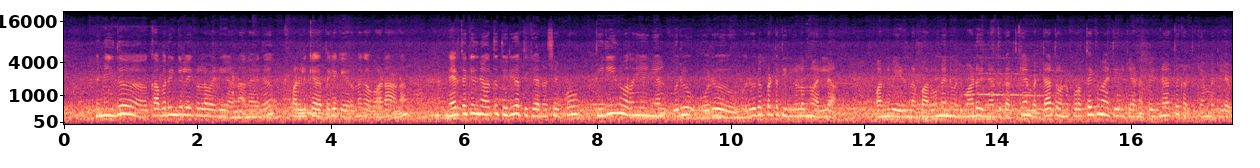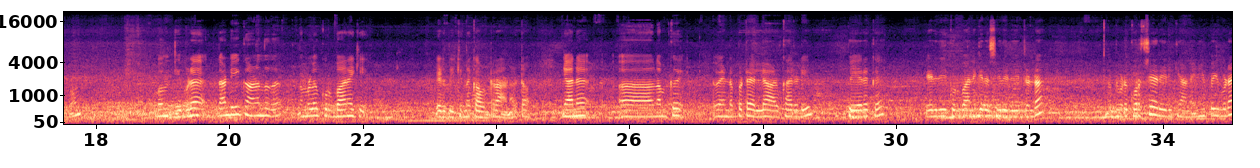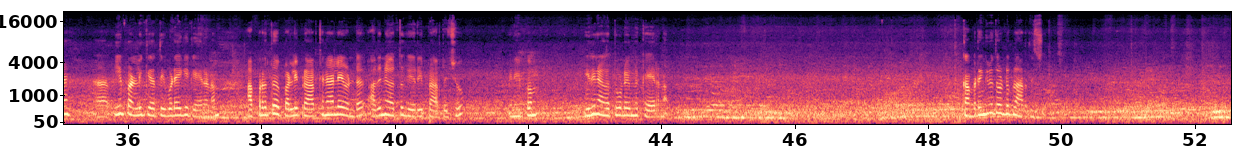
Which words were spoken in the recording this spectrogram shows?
പിന്നെ ഇത് കവറിങ്കിലേക്കുള്ള വഴിയാണ്. അതായത് പള്ളിക്കകത്തേക്ക് കയറുന്ന കവാടമാണ് നേരത്തേക്ക് ഇതിനകത്ത് തിരി കത്തിക്കുമായിരുന്നു. പക്ഷേ ഇപ്പോൾ തിരി എന്ന് പറഞ്ഞു കഴിഞ്ഞാൽ ഒരു ഒരു ഒരുവിധപ്പെട്ട തിരികളൊന്നും അല്ല വന്ന് വീഴുന്നത്. അപ്പോൾ അതുകൊണ്ട് തന്നെ ഒരുപാട് ഇതിനകത്ത് കത്തിക്കാൻ പറ്റാത്തതുകൊണ്ട് പുറത്തേക്ക് മാറ്റിയിരിക്കുകയാണ്. അപ്പോൾ ഇതിനകത്ത് കത്തിക്കാൻ പറ്റില്ല ഇപ്പം. അപ്പം ഇവിടെ ദാണ്ട് ഈ കാണുന്നത് നമ്മൾ കുർബാനയ്ക്ക് എഴുതിക്കുന്ന കൗണ്ടറാണ് കേട്ടോ. ഞാൻ നമുക്ക് വേണ്ടപ്പെട്ട എല്ലാ ആൾക്കാരുടെയും പേരൊക്കെ എഴുതി കുർബാനയ്ക്ക് രസീത് എഴുതിയിട്ടുണ്ട്. ഇവിടെ കുറച്ച് നേരം ഇരിക്കുകയാണ്. ഇനിയിപ്പോൾ ഇവിടെ ഈ പള്ളിക്കകത്ത് ഇവിടേക്ക് കയറണം. അപ്പുറത്ത് പള്ളി പ്രാർത്ഥനാലയമുണ്ട്. അതിനകത്ത് കയറി പ്രാർത്ഥിച്ചു. ഇനിയിപ്പം ഇതിനകത്തൂടെ ഒന്ന് കയറണം. കബറിങ്കിൽ തൊട്ട് പ്രാർത്ഥിച്ചു.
